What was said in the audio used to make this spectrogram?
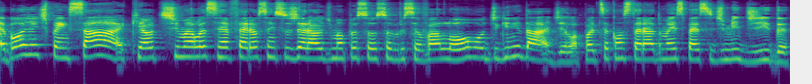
É bom a gente pensar que a autoestima ela se refere ao senso geral de uma pessoa sobre o seu valor ou dignidade. Ela pode ser considerada uma espécie de medida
